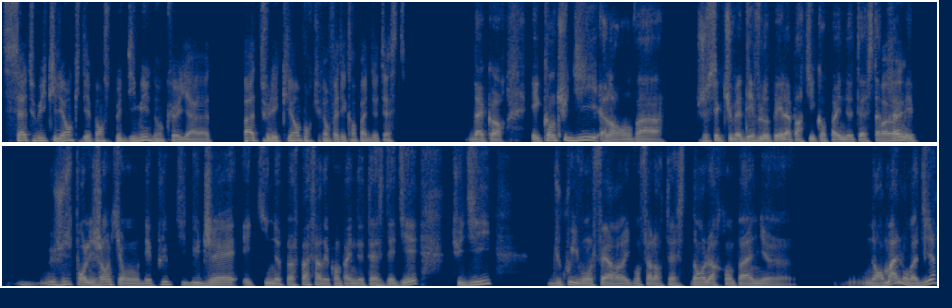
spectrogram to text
7 ou 8 clients qui dépensent plus de 10 000. Donc, euh, il n'y a pas tous les clients pour qui on fait des campagnes de test. D'accord. Et quand tu dis, alors on va, je sais que tu vas développer la partie campagne de test après, mais juste pour les gens qui ont des plus petits budgets et qui ne peuvent pas faire de campagne de test dédiée, tu dis, du coup, ils vont le faire, ils vont faire leur test dans leur campagne euh, normale, on va dire.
